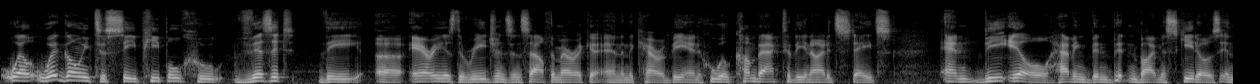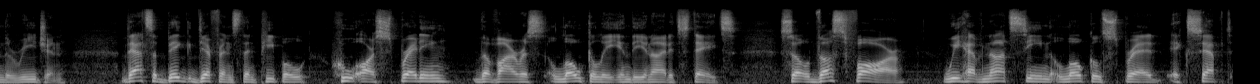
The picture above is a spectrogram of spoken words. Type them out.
Well, we're going to see people who visit the uh, areas, the regions in South America and in the Caribbean who will come back to the United States and be ill having been bitten by mosquitoes in the region. That's a big difference than people who are spreading the virus locally in the United States. So, thus far, we have not seen local spread except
